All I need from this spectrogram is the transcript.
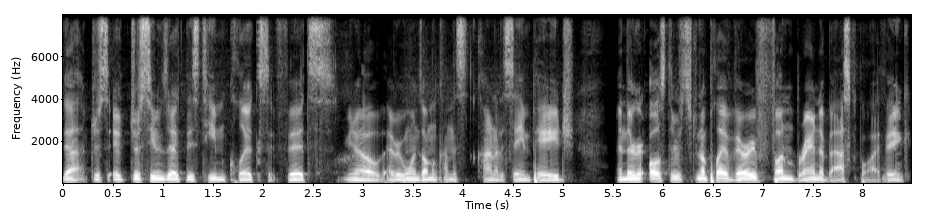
Yeah, just it just seems like this team clicks. It fits. You know, everyone's on the kind of kind of the same page, and they're also they're just going to play a very fun brand of basketball. I think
